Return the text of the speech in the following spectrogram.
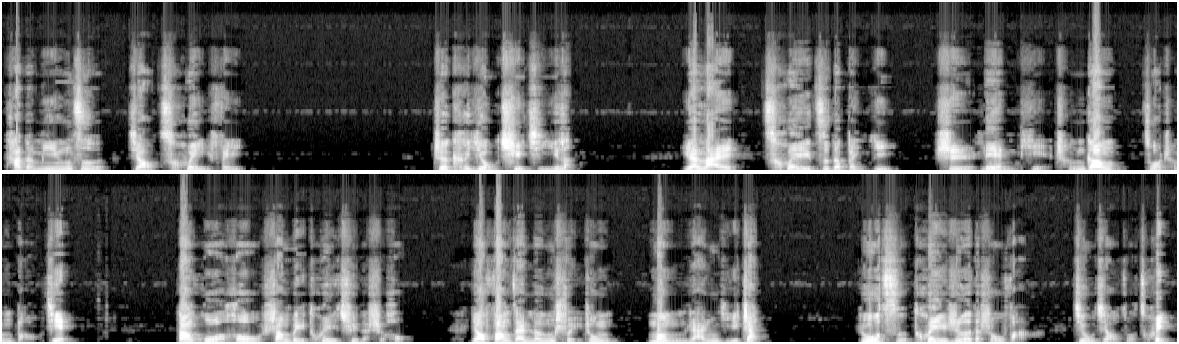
她的名字叫翠妃。这可有趣极了。原来“翠”字的本意是炼铁成钢，做成宝剑。当火候尚未退去的时候，要放在冷水中猛然一战，如此退热的手法就叫做淬。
